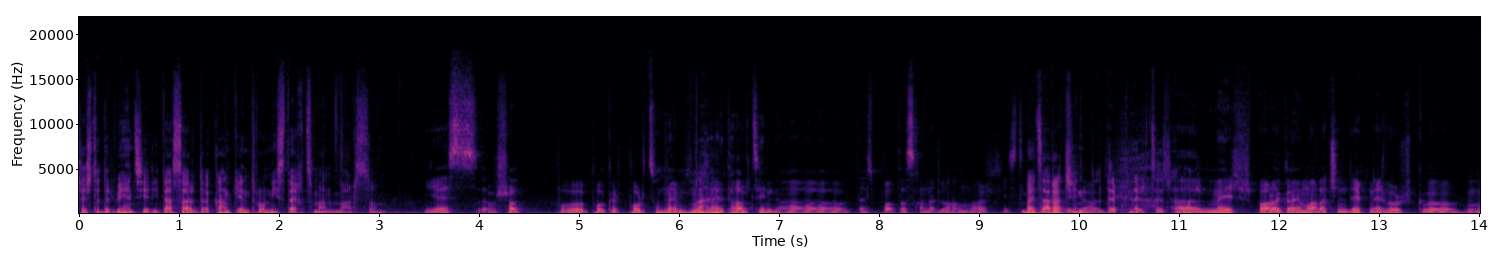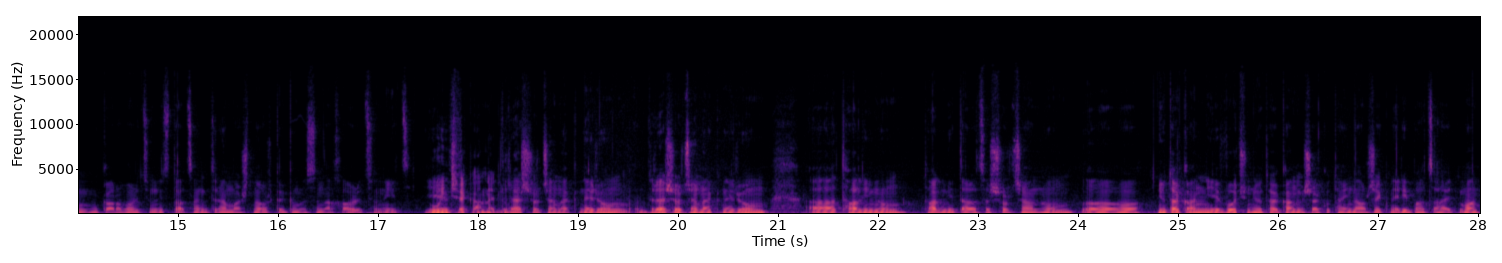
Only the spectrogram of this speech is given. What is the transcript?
շեշտը դրվի հենց երիտասարդական կենտրոնի ստեղծման մարզում։ Ես շատ փոքր փորձ ունեմ այդ հարցին այդպես պատասխանելու համար բայց առաջին դեպքներ ձեզ համար մեր բարակայում առաջին դեպքներ որ կառավարությունից ստացանք դրամաշնոր ԿԳՄՍ նախարարությունից ու ինչ եք անելու դրա շրջանակներում դրա շրջանակներում Թալինում Թալինի տարածաշրջանում նյութական եւ ոչ նյութական մշակութային արժեքների բացահայտման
